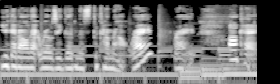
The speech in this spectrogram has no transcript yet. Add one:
you get all that rosy goodness to come out, right? Right. Okay.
